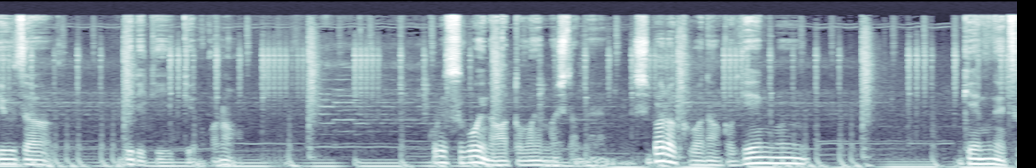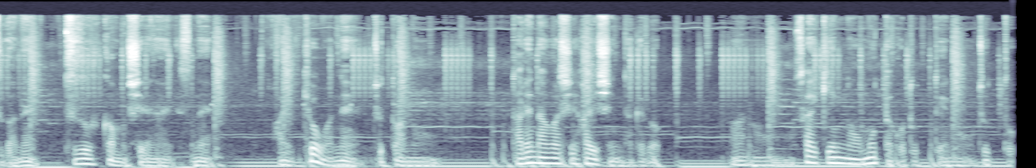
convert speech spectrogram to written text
ユーザービリティっていうのかな。これすごいな。と思いましたね。しばらくはな。んかゲーム、ゲーム熱がね、続くかもしれないですね。はい、今日はね、ちょっとあの、垂れ流し配信だけど、あの、最近の思ったことっていうのをちょっと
